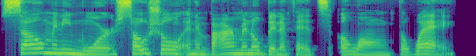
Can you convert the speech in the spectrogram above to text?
so many more social and environmental benefits along the way.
